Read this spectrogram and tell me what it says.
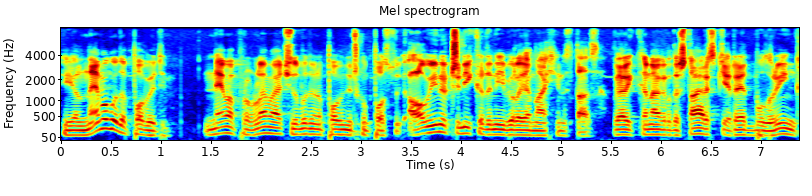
Jel ne mogu da pobedim? Nema problema, ja ću da budem na pobedničkom postoju. A ovo inače nikada nije bila Yamahina staza. Velika nagrada Štajerske, Red Bull Ring,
